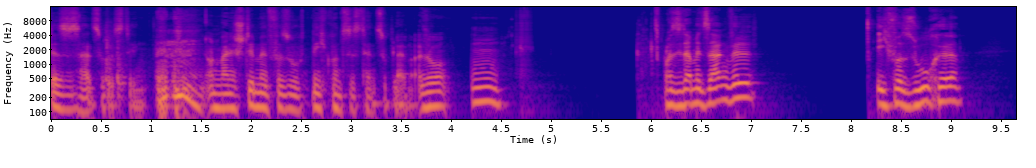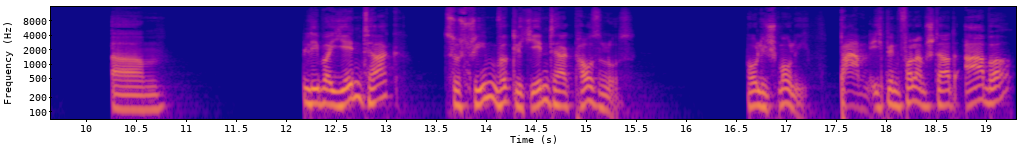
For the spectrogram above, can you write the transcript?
Das ist halt so das Ding. Und meine Stimme versucht nicht konsistent zu bleiben. Also, mh, hm, was ich damit sagen will, ich versuche ähm, lieber jeden Tag zu streamen, wirklich jeden Tag pausenlos. Holy schmoly. Bam, ich bin voll am Start, aber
